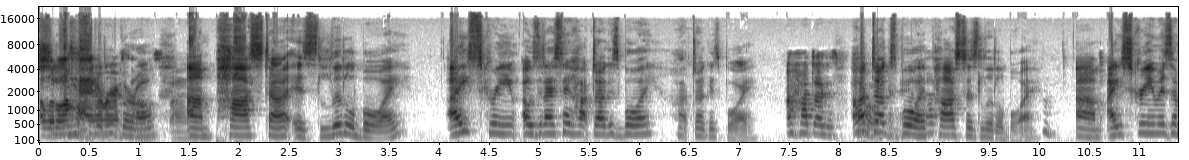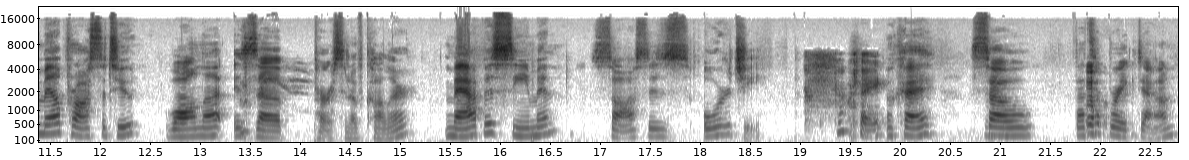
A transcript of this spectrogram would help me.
a little ahead of ourselves. Um, pasta is little boy. Ice cream. Oh, did I say hot dog is boy? Hot dog is boy. a hot dog is Hot oh, dog's okay. boy. That's- Pasta's little boy. Um, ice cream is a male prostitute. Walnut is a person of color. Map is semen. Sauce is orgy. Okay. Okay, so that's a breakdown.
